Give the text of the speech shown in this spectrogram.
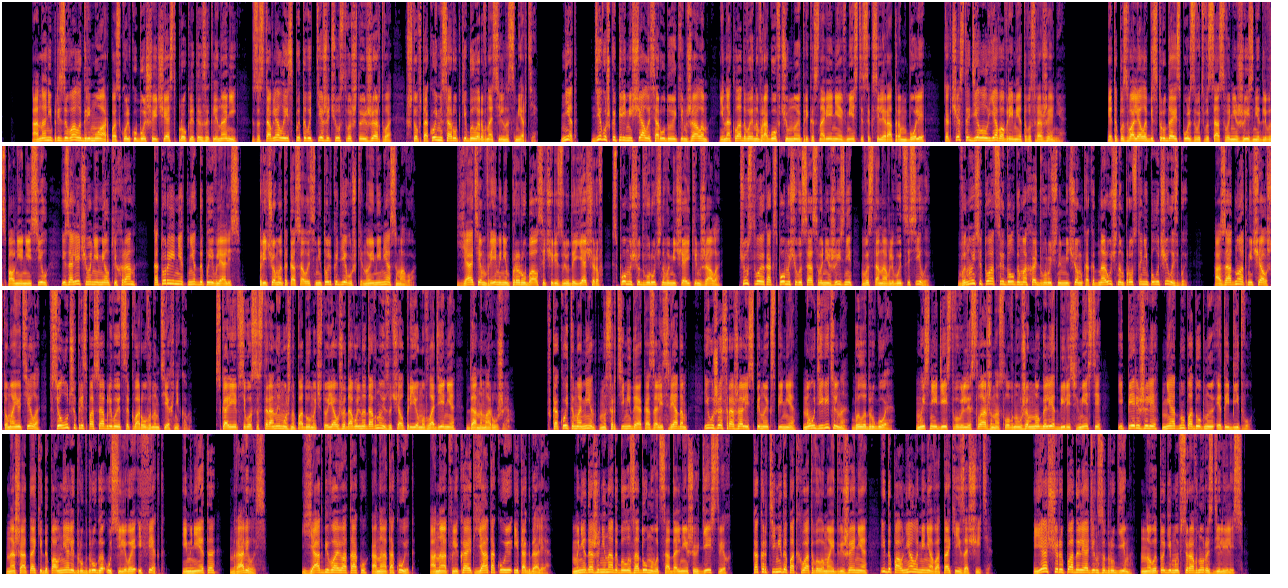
Она не призывала гримуар, поскольку большая часть проклятых заклинаний заставляла испытывать те же чувства, что и жертва, что в такой мясорубке было равносильно смерти. Нет, девушка перемещалась, орудуя кинжалом и накладывая на врагов чумное прикосновение вместе с акселератором боли, как часто делал я во время этого сражения. Это позволяло без труда использовать высасывание жизни для восполнения сил и залечивания мелких ран, которые нет-нет да появлялись. Причем это касалось не только девушки, но и меня самого. Я тем временем прорубался через людоящеров с помощью двуручного меча и кинжала, чувствуя, как с помощью высасывания жизни восстанавливаются силы. В иной ситуации долго махать двуручным мечом, как одноручным, просто не получилось бы. А заодно отмечал, что мое тело все лучше приспосабливается к ворованным техникам. Скорее всего, со стороны можно подумать, что я уже довольно давно изучал приемы владения данным оружием. В какой-то момент мы с Артемидой оказались рядом и уже сражались спиной к спине, но удивительно было другое. Мы с ней действовали слаженно, словно уже много лет бились вместе и пережили не одну подобную этой битву. Наши атаки дополняли друг друга, усиливая эффект, и мне это нравилось. Я отбиваю атаку, она атакует. Она отвлекает, я атакую и так далее. Мне даже не надо было задумываться о дальнейших действиях, как Артемида подхватывала мои движения и дополняла меня в атаке и защите. Ящеры падали один за другим, но в итоге мы все равно разделились.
